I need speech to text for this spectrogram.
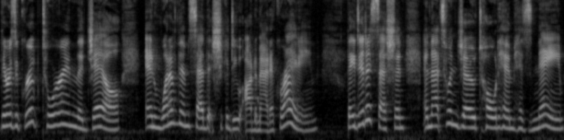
There was a group touring the jail, and one of them said that she could do automatic writing. They did a session, and that's when Joe told him his name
